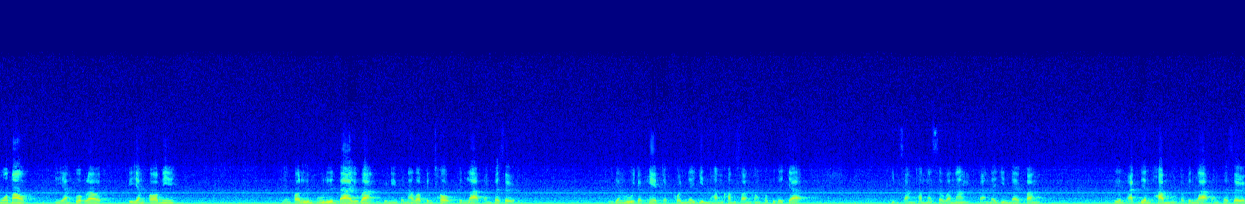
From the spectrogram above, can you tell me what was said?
มัวเมาอย่างพวกเราที่ยังพอมี ยังพอลืนหูลืนตาอยู่บ้างทีนี้ก็นับว่าเป็นโชคเป็นลาภอันประเสริฐยังรู้จากเหตุจากผลได้ยินทำคำสอนของพระพุทธเจ้าจิสังธรรมสวนัง การได้ยินได้ฟัง เรื่องอัดเรื่องทำก็เป็นลาภอันประเสริฐ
